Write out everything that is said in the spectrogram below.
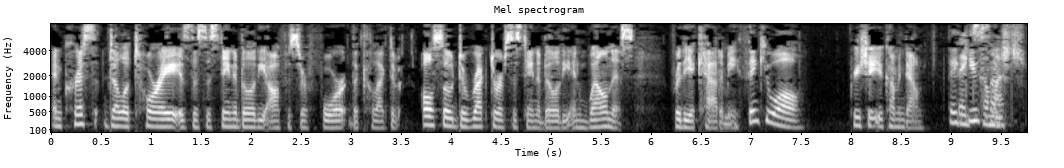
And Kris De la torre is the sustainability officer for the collective, also director of sustainability and wellness for the Academy. Thank you all. Appreciate you coming down. Thank Thanks you so much.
